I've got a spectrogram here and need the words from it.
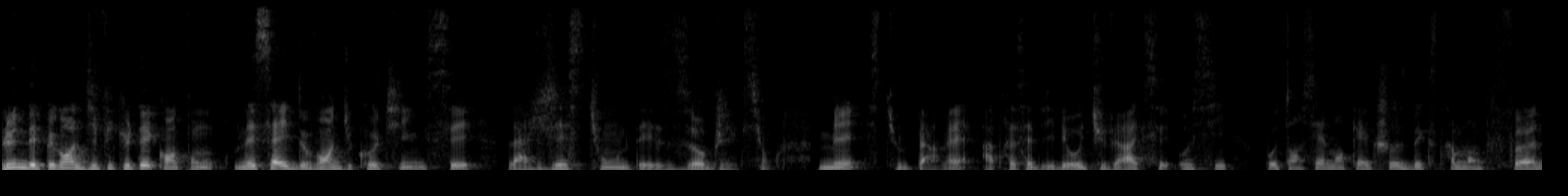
L'une des plus grandes difficultés quand on essaye de vendre du coaching, c'est la gestion des objections. Mais si tu me permets, après cette vidéo, tu verras que c'est aussi potentiellement quelque chose d'extrêmement fun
